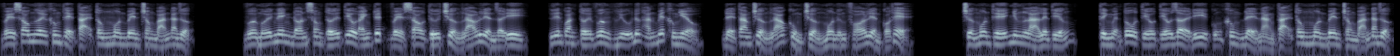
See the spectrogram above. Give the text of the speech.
về sau ngươi không thể tại tông môn bên trong bán đan dược. Vừa mới nên đón xong tới tiêu ánh tuyết về sau tứ trưởng lão liền rời đi, liên quan tới vương hữu đức hắn biết không nhiều, để tam trưởng lão cùng trưởng môn ứng phó liền có thể. Trưởng môn thế nhưng là lên tiếng, tình nguyện tô tiếu tiếu rời đi cũng không để nàng tại tông môn bên trong bán đan dược,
